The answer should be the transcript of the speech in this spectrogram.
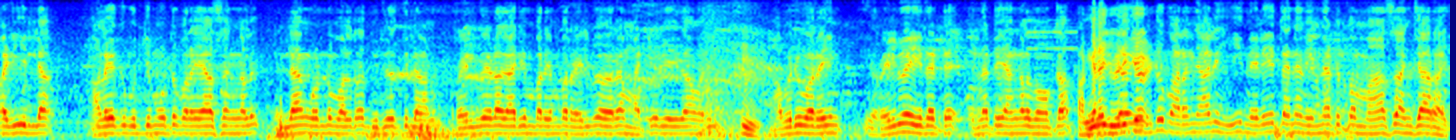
വഴിയില്ല. ആളുകൾക്ക് ബുദ്ധിമുട്ട് പ്രയാസങ്ങൾ എല്ലാം കൊണ്ടും വളരെ ദുരിതത്തിലാണ്. റെയിൽവേയുടെ കാര്യം പറയുമ്പോൾ റെയിൽവേ പറയാം മറ്റൊരു ചെയ്താൽ മതി. അവർ പറയും റെയിൽവേ ചെയ്തിട്ട് എന്നിട്ട് ഞങ്ങൾ നോക്കാം. അങ്ങനെ എന്ത് പറഞ്ഞാലും ഈ നിലയിൽ തന്നെ നിന്നിട്ട് ഇപ്പം മാസം അഞ്ചാറായി.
